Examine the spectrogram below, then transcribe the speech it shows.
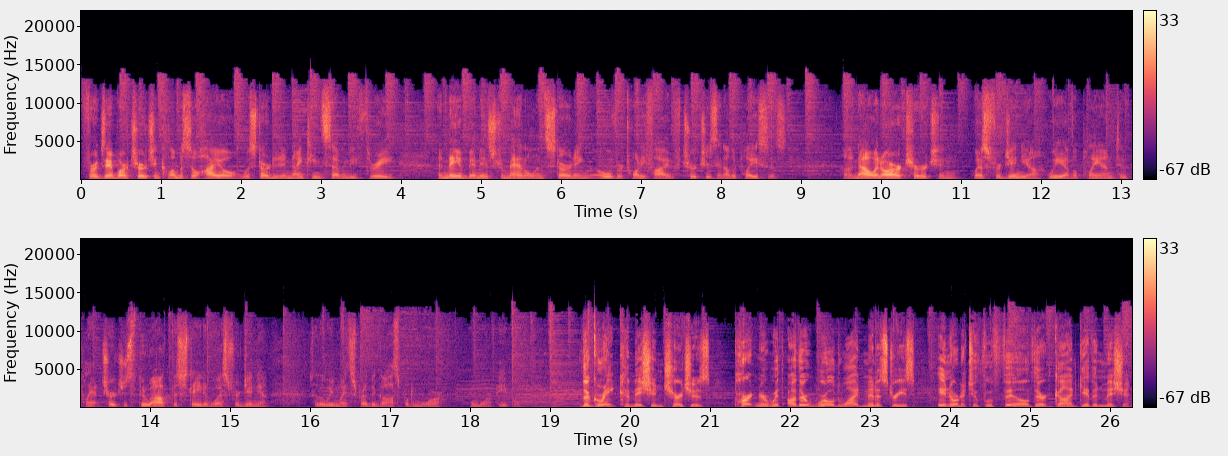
For example, our church in Columbus, Ohio was started in 1973, and they have been instrumental in starting over 25 churches in other places. Uh, now, in our church in West Virginia, we have a plan to plant churches throughout the state of West Virginia so that we might spread the gospel to more and more people. The Great Commission churches partner with other worldwide ministries in order to fulfill their God given mission.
